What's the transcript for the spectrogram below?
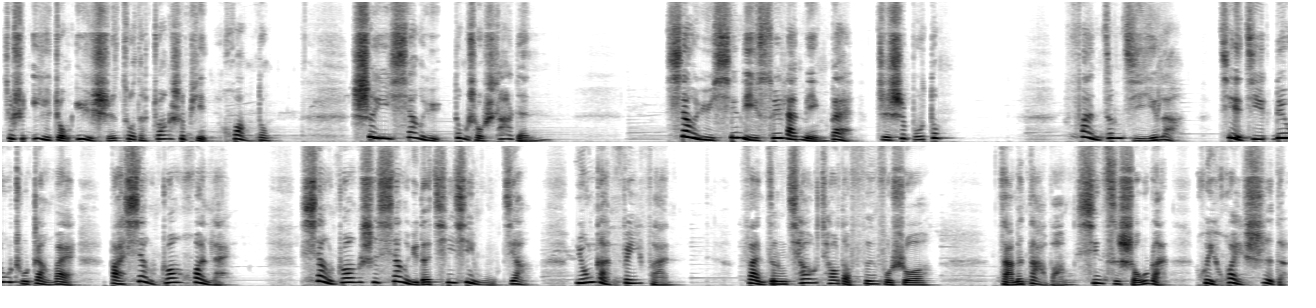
就是一种玉石做的装饰品晃动，示意项羽动手杀人。项羽心里虽然明白，只是不动。范增急了，借机溜出帐外，把项庄唤来。项庄是项羽的亲信武将，勇敢非凡。范增悄悄地吩咐说：“咱们大王心慈手软，会坏事的。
